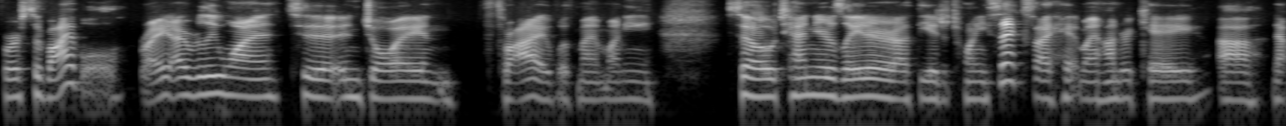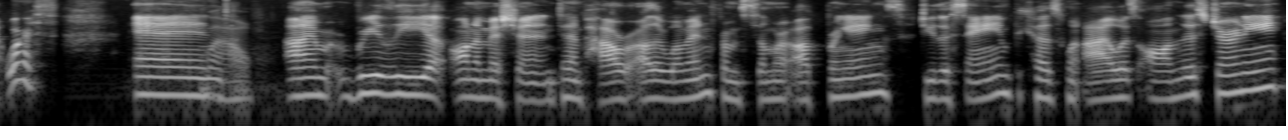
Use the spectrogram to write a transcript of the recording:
for survival, right? I really wanted to enjoy and thrive with my money. So 10 years later, at the age of 26, I hit my 100K uh, net worth. And wow. I'm really on a mission to empower other women from similar upbringings do the same because when I was on this journey,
